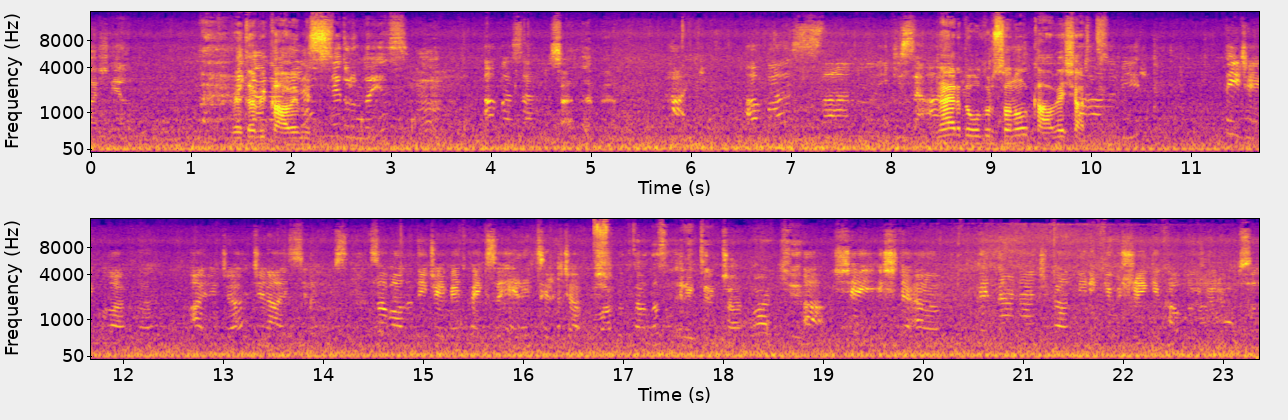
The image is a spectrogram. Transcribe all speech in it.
başlayalım. Ve tabii kahvemiz. Ne durumdayız? Abbas'a. Sen de mi? Hayır. Abbas'tan ikisi ayrı. Nerede olursan ol kahve şart. Bir DJ kulaklığı. Ayrıca cinayet silahımız. Zavallı DJ Matt Pex'e elektrik çarpmış. Kulaklıktan nasıl elektrik çarpar ki? Aa, şey işte e, ledlerden çıkan minik gümüş rengi kabloyu görüyor musun?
